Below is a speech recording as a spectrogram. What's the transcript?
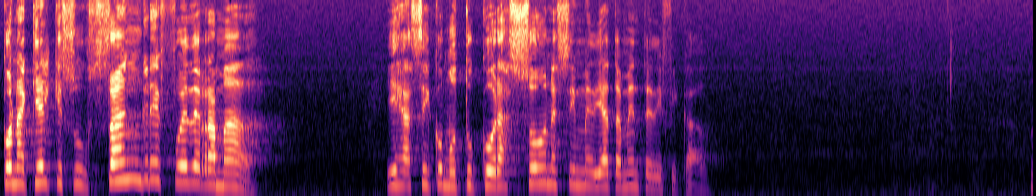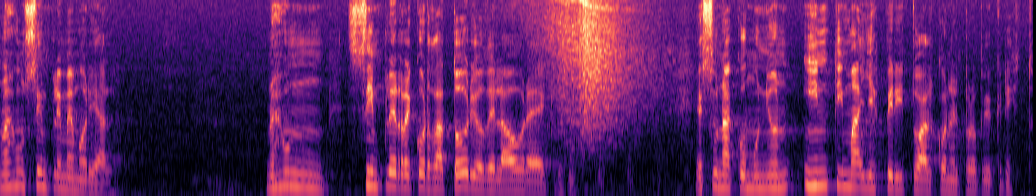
con aquel que su sangre fue derramada. Y es así como tu corazón es inmediatamente edificado. No es un simple memorial. No es un simple recordatorio de la obra de Cristo. Es una comunión íntima y espiritual con el propio Cristo.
